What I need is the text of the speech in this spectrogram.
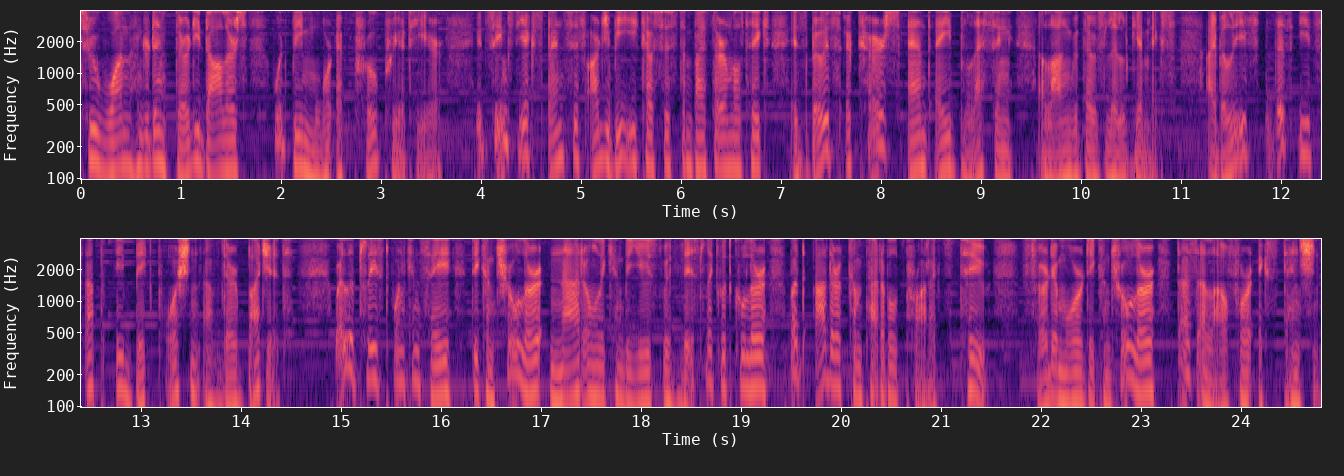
to $130 would be more appropriate here. It seems the expensive RGB ecosystem by Thermaltake is both a curse and a blessing, along with those little gimmicks. I believe this eats up a big portion of their budget. Well, at least one can say the controller not only can be used with this liquid cooler, but other compatible products too. Furthermore, the controller does allow for extension.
